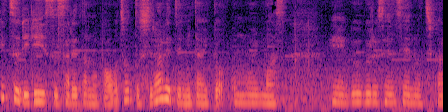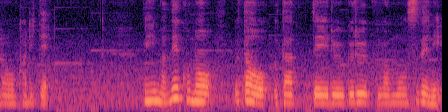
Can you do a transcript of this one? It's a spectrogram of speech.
いつリリースされたのかをちょっと調べてみたいと思います、えー、Google 先生の力を借りて。で今ねこの歌を歌っているグループはもうすでに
